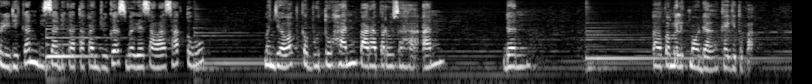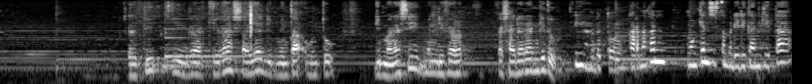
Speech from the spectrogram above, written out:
pendidikan bisa dikatakan juga sebagai salah satu menjawab kebutuhan para perusahaan dan eh, pemilik modal kayak gitu Pak. Jadi kira-kira saya diminta untuk gimana sih mendevelop kesadaran gitu? Iya betul, karena kan mungkin sistem pendidikan kita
